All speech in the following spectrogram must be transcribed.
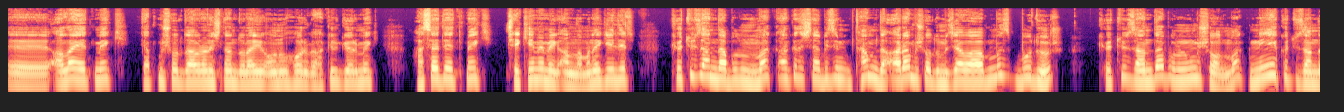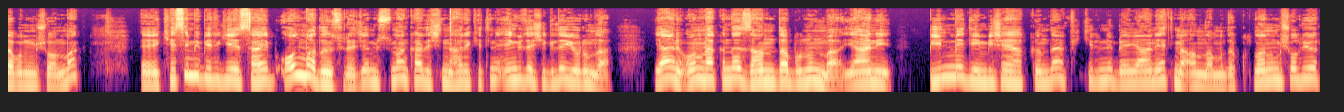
Eee, alay etmek, yapmış olduğu davranıştan dolayı onu hor ve hakir görmek, haset etmek, çekememek anlamına gelir. Kötü zanda bulunmak, arkadaşlar bizim tam da aramış olduğumuz cevabımız budur. Kötü zanda bulunmuş olmak. Neye kötü zanda bulunmuş olmak? Eee, kesin bir bilgiye sahip olmadığın sürece Müslüman kardeşinin hareketini en güzel şekilde yorumla. Yani onun hakkında zanda bulunma. Yani bilmediğin bir şey hakkında fikrini beyan etme anlamında kullanılmış oluyor.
